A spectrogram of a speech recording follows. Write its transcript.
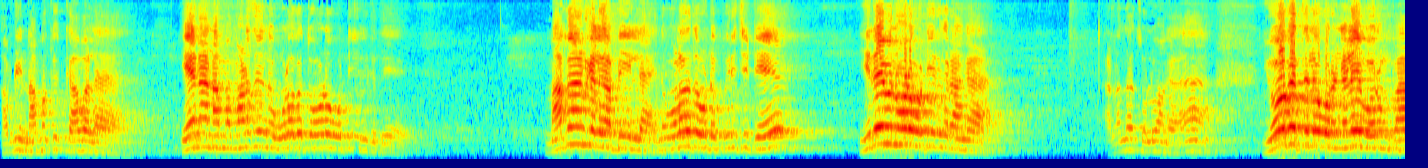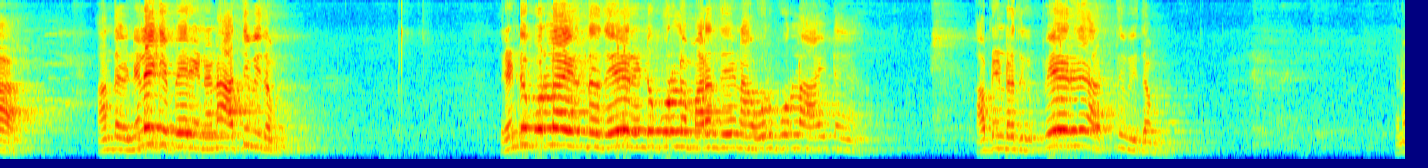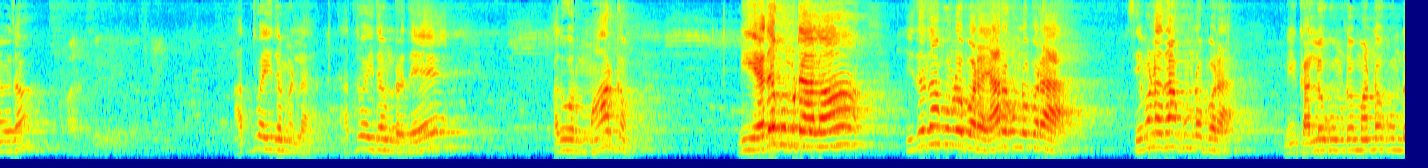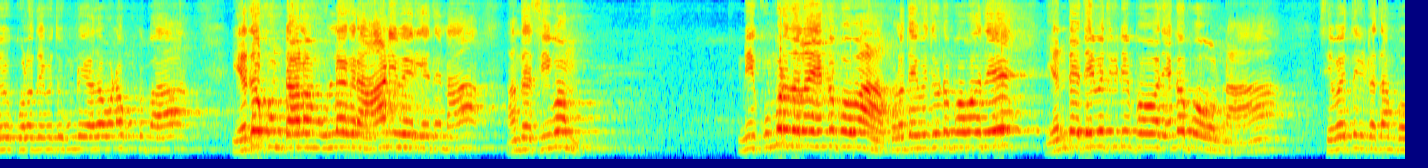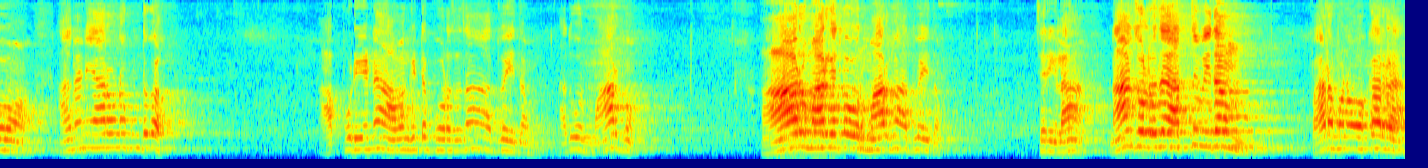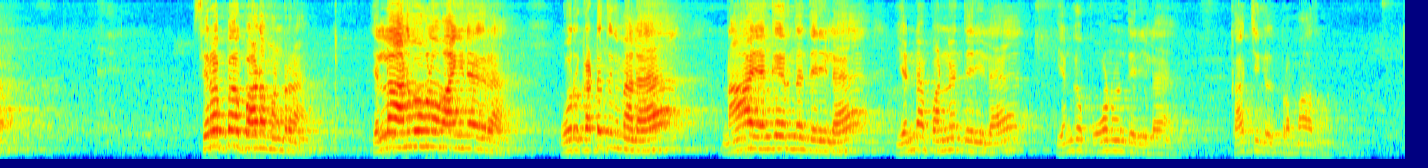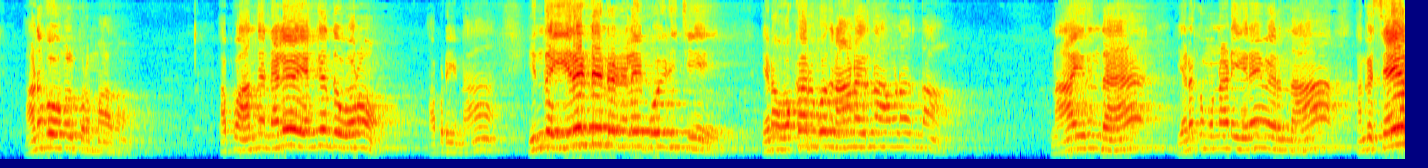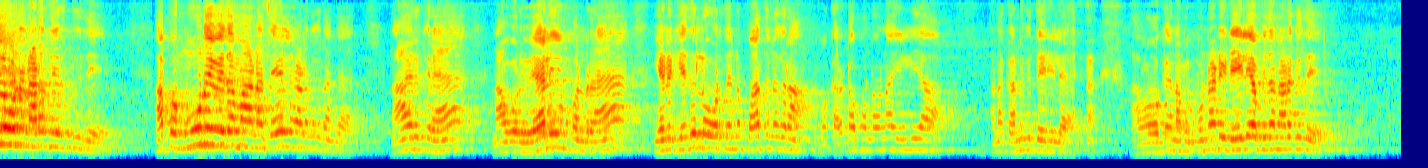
அப்படின்னு அப்படி நமக்கு கவலை. ஏன்னா நம்ம மனசு இந்த உலகத்தோடு ஒட்டி இருக்குது. மகான்கள் அப்படி இல்லை. இந்த உலகத்தை விட்டு பிரிச்சுட்டு இறைவனோட ஒட்டி இருக்கிறாங்க. அதெல்லாம் தான் சொல்லுவாங்க. யோகத்தில் ஒரு நிலை வரும்பா. அந்த நிலைக்கு பேர் என்னன்னா அத்துவிதம். ரெண்டு பொருளாக இருந்தது ரெண்டு பொருளை மறந்து நான் ஒரு பொருளாக ஆயிட்டேன். அப்படின்றதுக்கு பேர் அத்துவிதம். என்ன விதம்? அத்வைதம் இல்லை அத்வைதம்ன்றது அது ஒரு மார்க்கம். நீ எதை கும்பிட்டாலும் இதை தான் கும்பிட போற. யாரை கும்பிட போற? சிவனை தான் கும்பிட போற. நீ கல்லை கும்பிடு மண்ணை கும்பிடு குலதெய்வத்தை கும்பிடு எதை ஒன்றா கும்பிடுப்பா. எதை கும்பிட்டாலும் உள்ளே இருக்கிற ஆணி வேறு எதுனா அந்த சிவம். நீ கும்பிட்றதெல்லாம் எங்கே போவான் குலதெய்வத்துக்கிட்ட போவாது. எந்த தெய்வத்துக்கிட்டையும் போவாது. எங்கே போவோம்னா சிவத்துக்கிட்ட தான் போவோம். அதனால் நீ யாரை ஒன்றா கும்பிட்டுக்கோ. அப்படின்னு அவங்கிட்ட போகிறது தான் அத்வைதம். அது ஒரு மார்க்கம். ஆறு மார்க்கத்தில் ஒரு மார்க்கம் அத்வைதம். சரிங்களா? நான் சொல்கிறது அத்துவிதம் பாடம் பண்ண உக்காடுறேன் சிறப்பாக பாடம் பண்ணுறேன் எல்லா அனுபவங்களும் வாங்கினேங்கிறேன். ஒரு கட்டத்துக்கு மேலே நான் எங்கே இருந்தேன்னு தெரியல என்ன பண்ணேன்னு தெரியல எங்கே போகணும்னு தெரியல. காட்சிகள் பிரமாதம். அனுபவங்கள் பிரமாதம். அப்போ அந்த நிலையை எங்கேருந்து வரும்? அப்படின்னா இந்த இரண்டுன்ற நிலை போயிடுச்சு. ஏன்னா உட்காரும்போது நானும் இருந்தேன் அவனும் இருந்தான். நான் இருந்தேன் எனக்கு முன்னாடி இறைவன் இருந்தான். அங்கே செயல் ஒன்று நடந்து இருந்தது. அப்போ மூணு விதமான செயல் நடந்துக்குதாங்க நான் இருக்கிறேன் நான் ஒரு வேலையும் பண்ணுறேன் எனக்கு எதிரில் ஒருத்தன் பார்த்துனுக்குறான் அவன் கரெக்டாக பண்ணுறானா இல்லையா? ஆனால் கண்ணுக்கு தெரியல. அவன் உட்கா நமக்கு முன்னாடி டெய்லி அப்படி தான் நடக்குது.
